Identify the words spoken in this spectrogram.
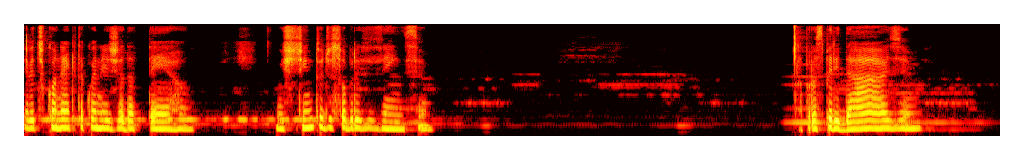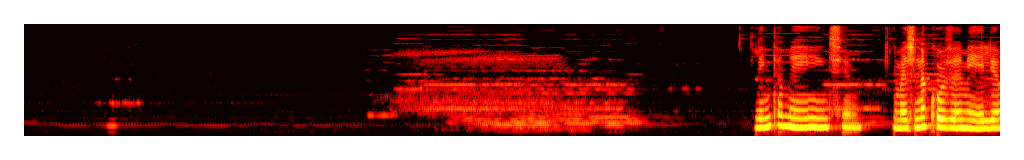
ele te conecta com a energia da terra, o instinto de sobrevivência, a prosperidade, Lentamente, imagina a cor vermelha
